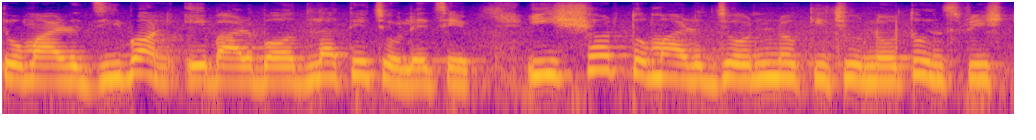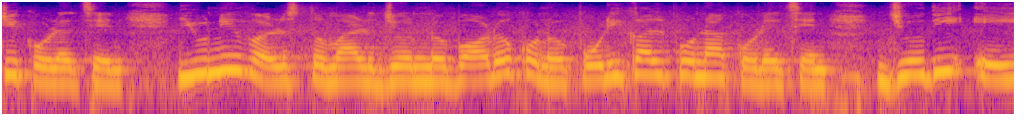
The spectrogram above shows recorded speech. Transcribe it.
তোমার জীবন এবার বদলাতে চলেছে। ঈশ্বর তোমার জন্য কিছু নতুন সৃষ্টি করেছেন। ইউনিভার্স তোমার জন্য বড় কোনো পরিকল্পনা করেছেন। যদি এই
